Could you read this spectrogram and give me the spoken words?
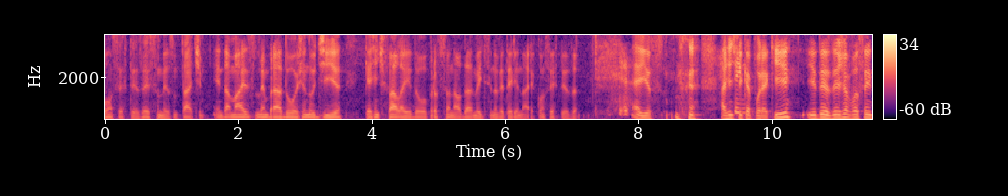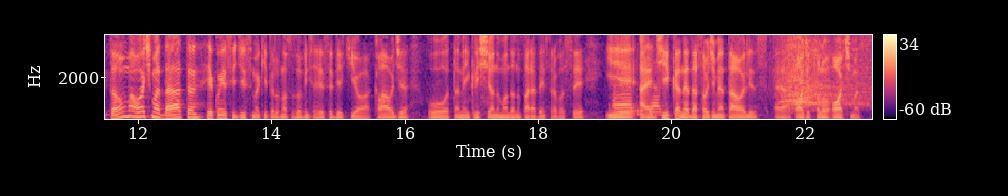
Com certeza, é isso mesmo, Tati. Ainda mais lembrado hoje no dia que a gente fala aí do profissional da medicina veterinária, com certeza. É isso. A gente Tem... fica por aqui e desejo a você, então, uma ótima data, reconhecidíssima aqui pelos nossos ouvintes. Eu recebi aqui, ó, a Cláudia, o também Cristiano mandando parabéns para você. E ah, a dica né, da saúde mental, eles, é, a Cláudia falou, ótimas.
